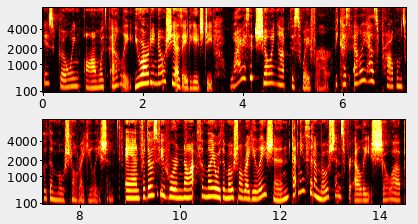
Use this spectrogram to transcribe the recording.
is going on with Ellie? You already know she has ADHD. Why is it showing up this way for her? Because Ellie has problems with emotional regulation. And for those of you who are not familiar with emotional regulation, that means that emotions for Ellie show up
